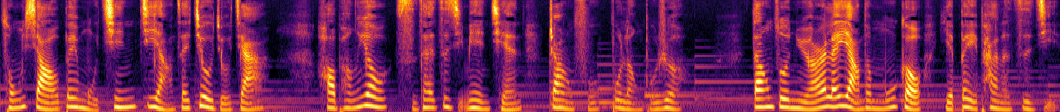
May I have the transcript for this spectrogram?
从小被母亲寄养在舅舅家，好朋友死在自己面前，丈夫不冷不热，当做女儿来养的母狗也背叛了自己。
